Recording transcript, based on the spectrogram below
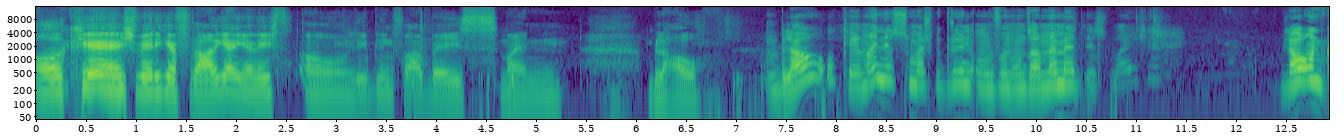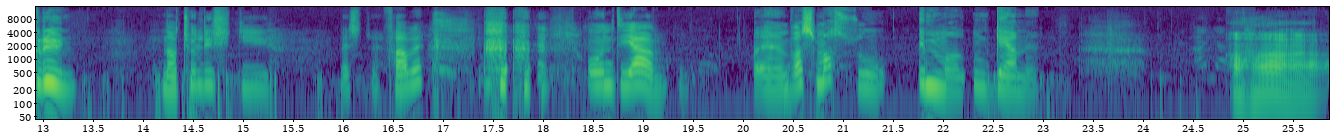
Okay, schwierige Frage eigentlich. Und Lieblingsfarbe ist mein Blau. Blau? Okay, meine ist zum Beispiel grün und von unserem Mehmet ist welche? Blau und grün. Natürlich die beste Farbe. und ja, ähm, was machst du immer und gerne? Aha,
